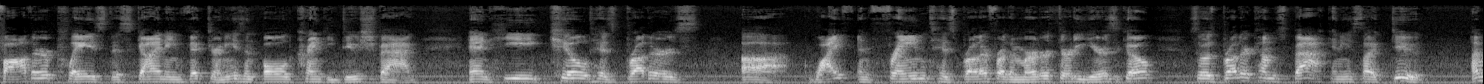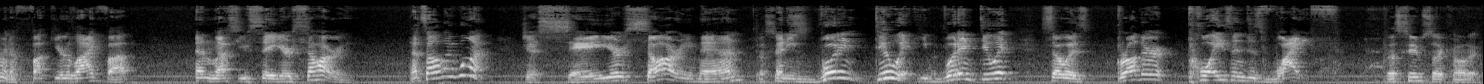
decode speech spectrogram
father plays this guy named Victor, and he's an old cranky douchebag, and he killed his brother's uh, wife and framed his brother for the murder 30 years ago. So his brother comes back, and he's like, "Dude, I'm gonna fuck your life up unless you say you're sorry. That's all I want. Just say you're sorry, man. And he wouldn't do it. He wouldn't do it. So his brother poisoned his wife. That seems psychotic.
